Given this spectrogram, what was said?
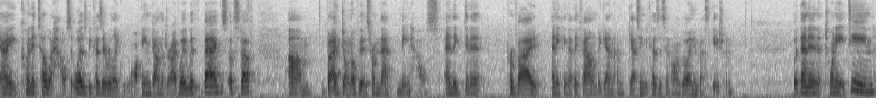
I couldn't tell what house it was because they were like walking down the driveway with bags of stuff. Um, but I don't know if it's from that main house, and they didn't provide anything that they found. Again, I'm guessing because it's an ongoing investigation. But then in 2018,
